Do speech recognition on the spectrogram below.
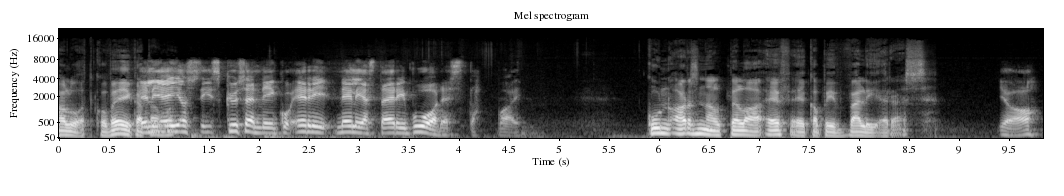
Haluatko veikata? Eli ei ole siis kyse niin kuin eri, neljästä eri vuodesta, vai? Kun Arsenal pelaa FA Cupin välierässä. Joo.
